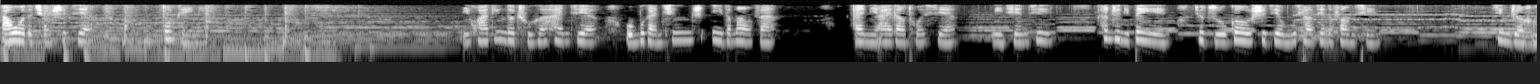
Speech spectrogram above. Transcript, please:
把我的全世界都给你。你划定的楚河汉界，我不敢轻易的冒犯。爱你爱到妥协，你前进，看着你背影，就足够世界无条件的放晴。静者恒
